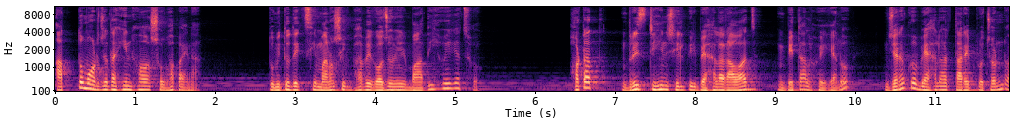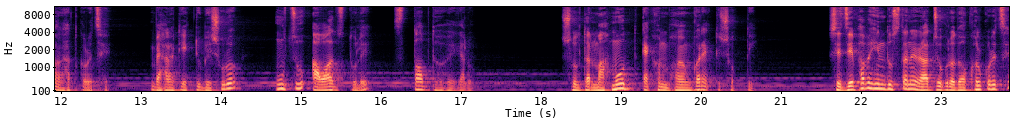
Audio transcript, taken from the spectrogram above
আত্মমর্যাদাহীন হওয়া শোভা পায় না। তুমি তো দেখছি মানসিকভাবে গজনীর বাদী হয়ে গেছ। হঠাৎ দৃষ্টিহীন শিল্পীর বেহালার আওয়াজ বেতাল হয়ে গেল, যেন কেউ বেহালার তারে প্রচণ্ড আঘাত করেছে। বেহালাটি একটু বেসুরো উঁচু আওয়াজ তুলে স্তব্ধ হয়ে গেল। সুলতান মাহমুদ এখন ভয়ঙ্কর একটি শক্তি। সে যেভাবে হিন্দুস্তানের রাজ্যগুলো দখল করেছে,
